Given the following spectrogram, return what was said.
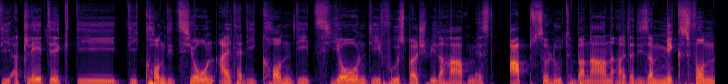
die Athletik, die, die Kondition, Alter, die Kondition, die Fußballspieler haben, ist absolute Banane, Alter. Dieser Mix von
